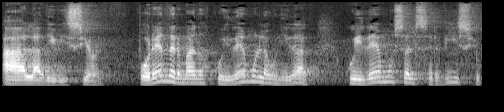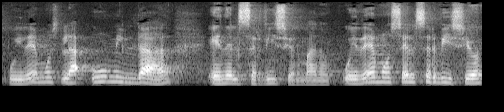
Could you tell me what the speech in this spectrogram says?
a la división. Por ende, hermanos, cuidemos la unidad, cuidemos el servicio, cuidemos la humildad en el servicio, hermano. Cuidemos el servicio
